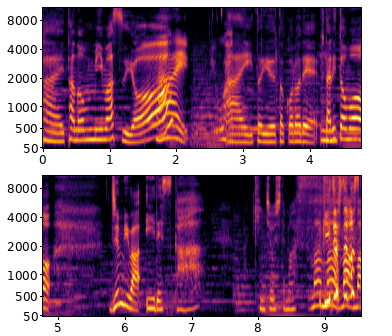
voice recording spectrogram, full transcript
はい。頼みますよ。はい。はいというところでうん。2人とも準備はいいですか？緊張してます。まあ緊張してますか？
